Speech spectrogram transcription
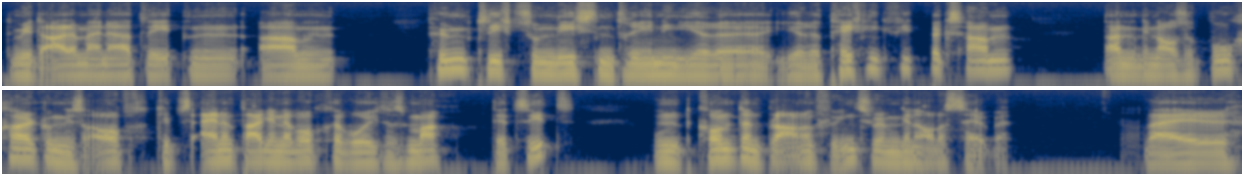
damit alle meine Athleten ähm, pünktlich zum nächsten Training ihre, ihre Technikfeedbacks haben. Dann genauso Buchhaltung ist auch, gibt es einen Tag in der Woche, wo ich das mache, that's it. Und Contentplanung für Instagram genau dasselbe. Weil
